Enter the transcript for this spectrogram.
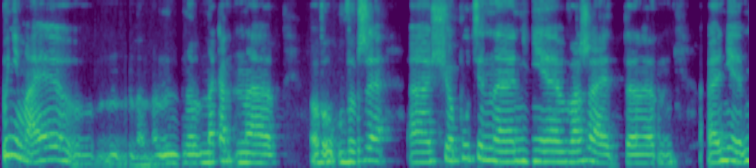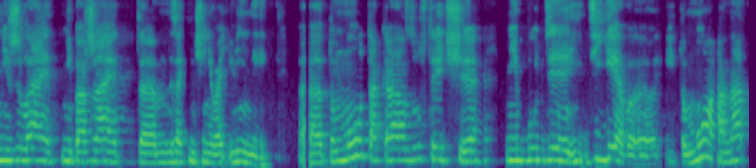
понімає м, на, кон- на, в- вже, е, що Путін е, не вважає е, е, не, не желає, не бажає е, закінчення вой- війни. Е, Тому така зустріч е, не буде дієвою, і тому вона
